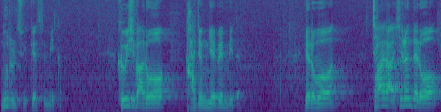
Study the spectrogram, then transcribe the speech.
누릴 수 있겠습니까? 그것이 바로 가정 예배입니다. 여러분, 잘 아시는 대로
